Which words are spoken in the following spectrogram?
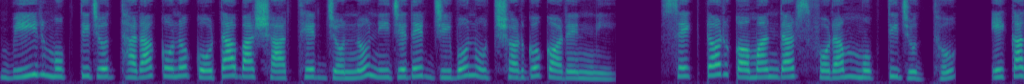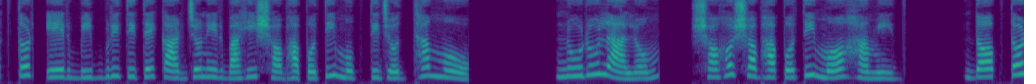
বীর মুক্তিযোদ্ধারা কোনো কোটা বা স্বার্থের জন্য নিজেদের জীবন উৎসর্গ করেননি। সেক্টর কমান্ডার্স ফোরাম মুক্তিযুদ্ধ, একাত্তর এর বিবৃতিতে কার্যনির্বাহী সভাপতি মুক্তিযোদ্ধা মো. নুরুল আলম, সহসভাপতি ম. হামিদ, দপ্তর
